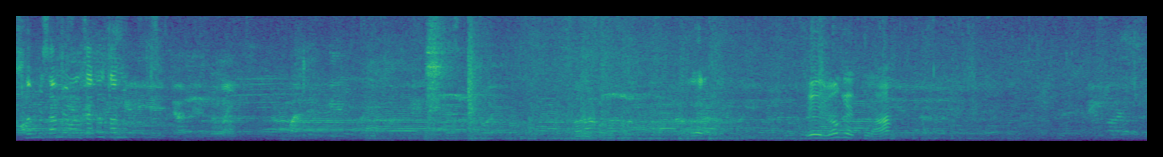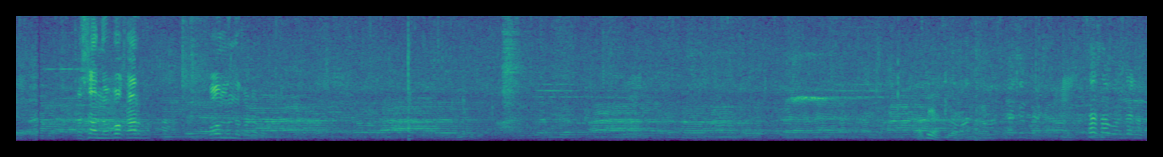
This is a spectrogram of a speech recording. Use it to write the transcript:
Sami, Sami, one second, Sami. ఏ లోకి ఎక్కురా? ప్రసాద్ నువ్వు car పో. ముందు పడ అదే అట్లా. సార్ సార్ వన్ సెకండ్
